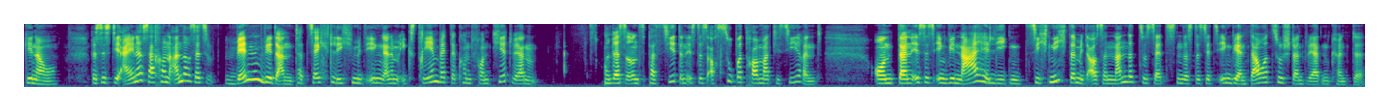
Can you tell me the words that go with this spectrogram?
Genau. Das ist die eine Sache. Und andererseits, wenn wir dann tatsächlich mit irgendeinem Extremwetter konfrontiert werden und das uns passiert, dann ist das auch super traumatisierend. Und dann ist es irgendwie naheliegend, sich nicht damit auseinanderzusetzen, dass das jetzt irgendwie ein Dauerzustand werden könnte,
